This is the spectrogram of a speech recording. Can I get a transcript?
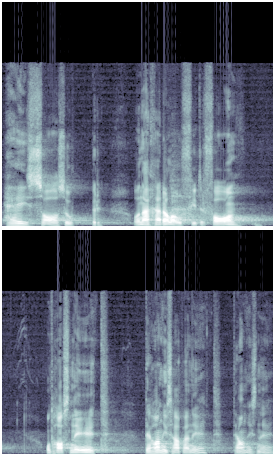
hey, so super, und nachher laufe ich davon und habe es nicht, dann habe ich es eben nicht. Dann habe ich es nicht.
